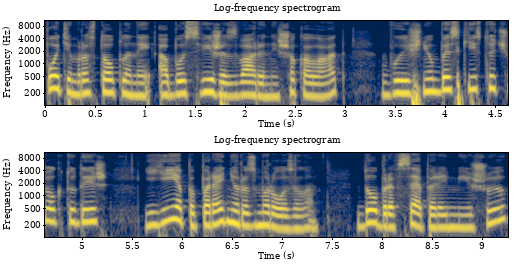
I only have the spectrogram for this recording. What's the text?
потім розтоплений або свіже зварений шоколад, вишню без кісточок туди ж. Її я попередньо розморозила. Добре все перемішую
